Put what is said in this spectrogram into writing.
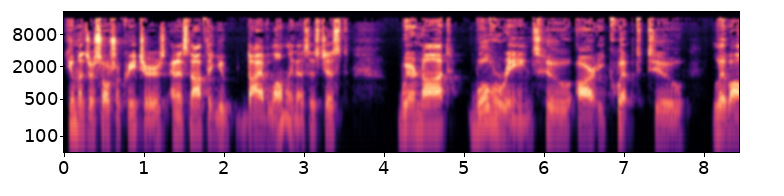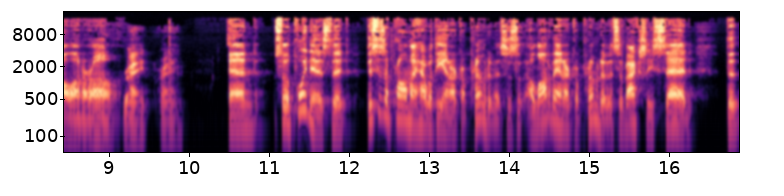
humans are social creatures and it's not that you die of loneliness it's just we're not wolverines who are equipped to live all on our own. Right right. And so the point is that this is a problem i have with the anarcho-primitivists. A lot of anarcho-primitivists have actually said that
